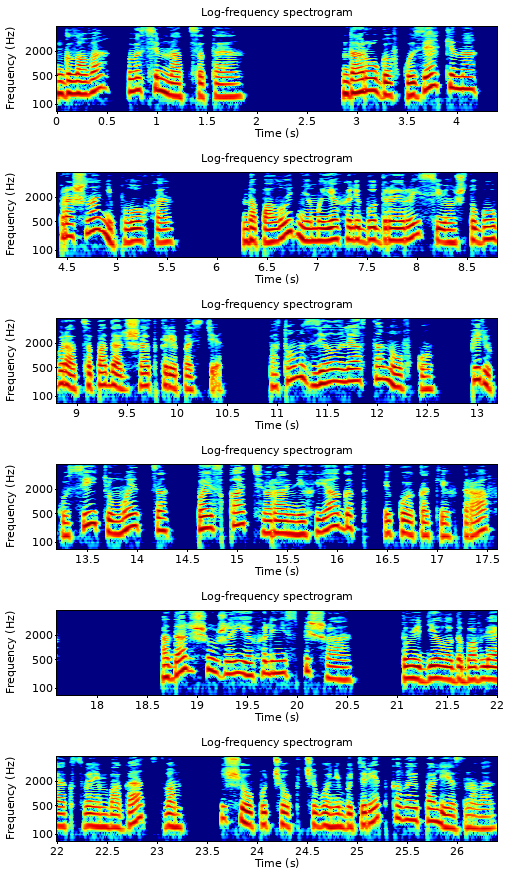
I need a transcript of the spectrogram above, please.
Глава 18. Дорога в Кузякино прошла неплохо. До полудня мы ехали бодрой рысью, чтобы убраться подальше от крепости. Потом сделали остановку, перекусить, умыться, поискать ранних ягод и кое-каких трав. А дальше уже ехали не спеша, то и дело добавляя к своим богатствам еще пучок чего-нибудь редкого и полезного.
